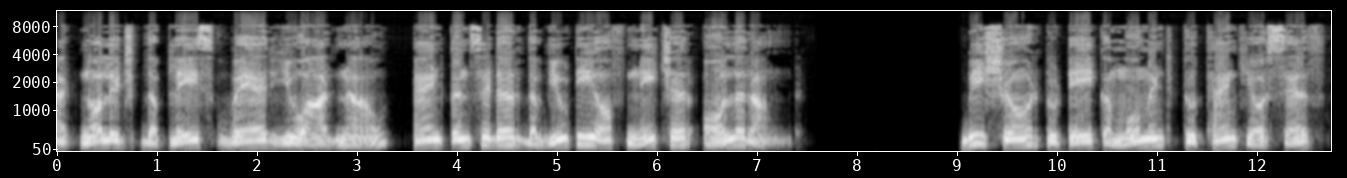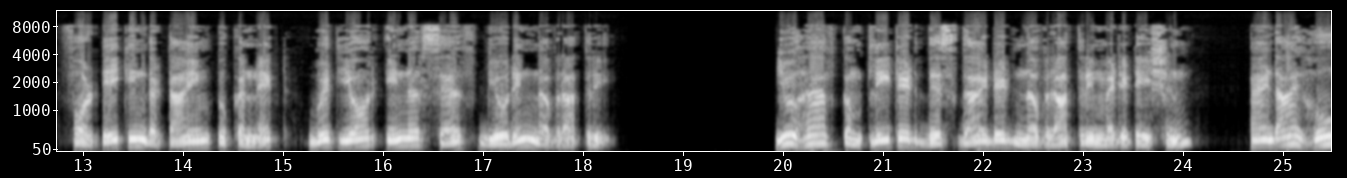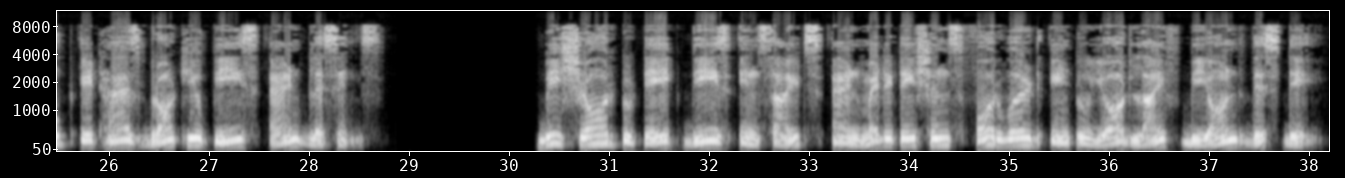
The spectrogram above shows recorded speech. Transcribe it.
Acknowledge the place where you are now and consider the beauty of nature all around. Be sure to take a moment to thank yourself for taking the time to connect with your inner self during Navratri. You have completed this guided Navratri meditation, and I hope it has brought you peace and blessings. Be sure to take these insights and meditations forward into your life beyond this day.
